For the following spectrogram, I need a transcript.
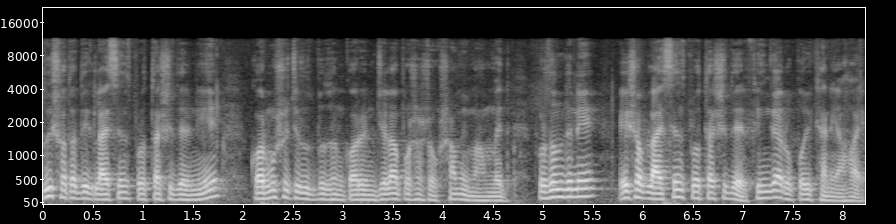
দুই শতাধিক লাইসেন্স প্রত্যাশীদের নিয়ে কর্মসূচির উদ্বোধন করেন জেলা প্রশাসক শামীম আহমেদ। প্রথম দিনে এইসব লাইসেন্স প্রত্যাশীদের ফিঙ্গার ও পরীক্ষা নেওয়া হয়।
